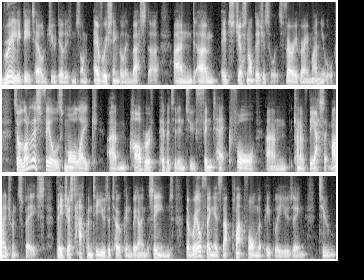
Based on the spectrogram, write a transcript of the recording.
really detailed due diligence on every single investor. And um, it's just not digital, it's very, very manual. So a lot of this feels more like um, Harbor have pivoted into fintech for um, kind of the asset management space. They just happen to use a token behind the scenes. The real thing is that platform that people are using to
